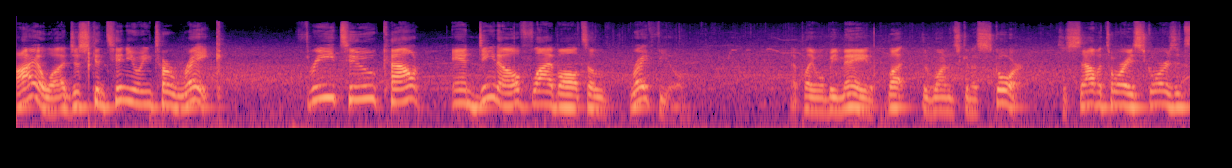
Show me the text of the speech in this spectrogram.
Iowa just continuing to rake. 3-2 count, and Dino fly ball to right field. That play will be made, but the run is going to score. So Salvatore scores. It's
